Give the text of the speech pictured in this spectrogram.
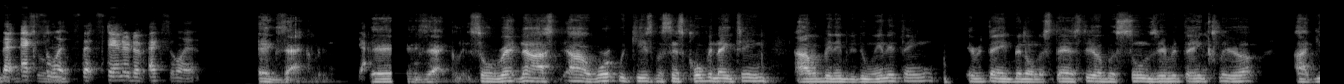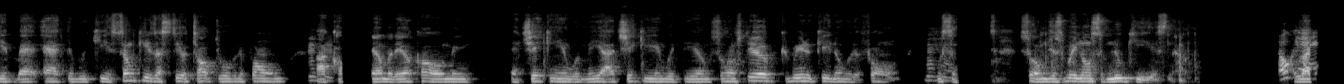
That So- excellence, that standard of excellence. Exactly. Yeah. Exactly. So right now, I, I work with kids, but since COVID nineteen, I haven't been able to do anything. Everything been on a standstill. But as soon as everything clear up, I get back active with kids. Some kids I still talk to over the phone. I Mhm. call them, but they'll call me and check in with me. I check in with them. So I'm still communicating over the phone Mhm. with some. So I'm just waiting on some new kids now. Okay. like-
